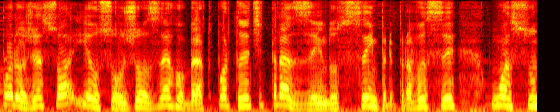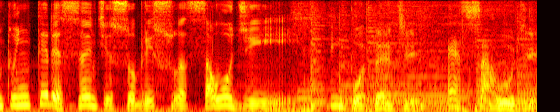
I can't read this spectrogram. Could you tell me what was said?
Por hoje é só e eu sou José Roberto Portante trazendo sempre para você um assunto interessante sobre sua saúde. Importante é saúde.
